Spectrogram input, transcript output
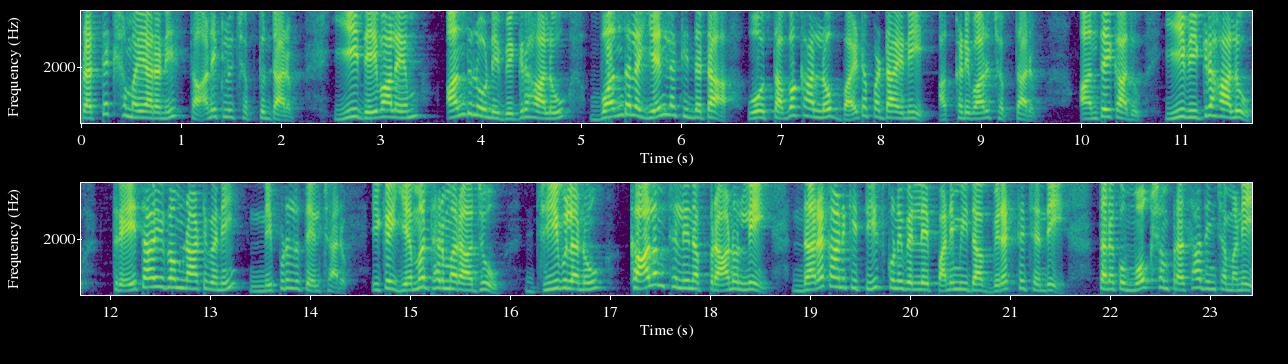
ప్రత్యక్షమయ్యారని స్థానికులు చెప్తుంటారు. ఈ దేవాలయం అందులోని విగ్రహాలు వందల ఏండ్ల కిందట ఓ తవ్వకాల్లో బయటపడ్డాయని అక్కడి వారు చెప్తారు. అంతేకాదు ఈ విగ్రహాలు త్రేతాయుగం నాటివని నిపుణులు తేల్చారు. ఇక యమధర్మరాజు జీవులను కాలం చెల్లిన ప్రాణుల్ని నరకానికి తీసుకుని వెళ్ళే పని మీద విరక్తి చెంది తనకు మోక్షం ప్రసాదించమని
